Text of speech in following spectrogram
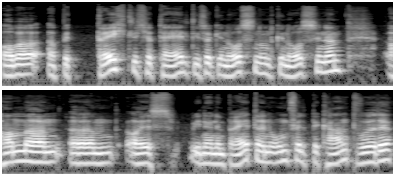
aber ein beträchtlicher Teil dieser Genossen und Genossinnen haben ähm, als in einem breiteren Umfeld bekannt wurde,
